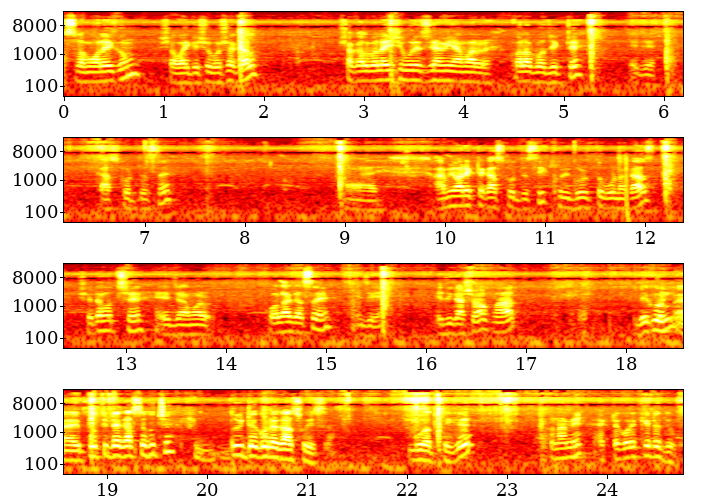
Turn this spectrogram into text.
আসসালামু আলাইকুম, সবাইকে শুভ সকাল। সকালবেলা এসে পড়েছি আমি আমার কলা প্রজেক্টে এই যে কাজ করতেছে। আমি আরেকটা কাজ করতেছি, খুবই গুরুত্বপূর্ণ কাজ। সেটা হচ্ছে এই যে আমার কলা গাছে, এই যে এদিকে আসো ভাত দেখুন প্রতিটা গাছে হচ্ছে দুইটা করে গাছ হয়েছে গোড়ার থেকে। এখন আমি একটা করে কেটে দেবো।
